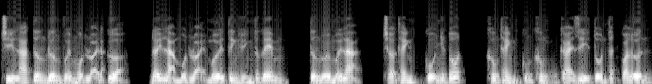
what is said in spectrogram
chỉ là tương đương với một loại đặc cửa, đây là một loại mới tinh hình thức đêm tương đối mới lạ, trở thành cố nhiên tốt không thành cũng không cái gì tổn thất quá lớn.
